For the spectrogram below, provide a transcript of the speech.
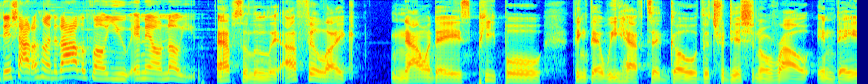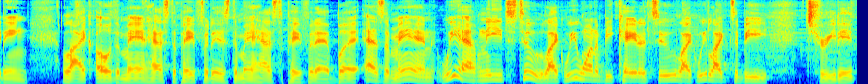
dish out a hundred dollars on you and they don't know you. Absolutely. I feel like nowadays people think that we have to go the traditional route in dating like oh the man has to pay for this the man has to pay for that. But as a man we have needs too. Like we want to be catered to. Like we like to be treated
